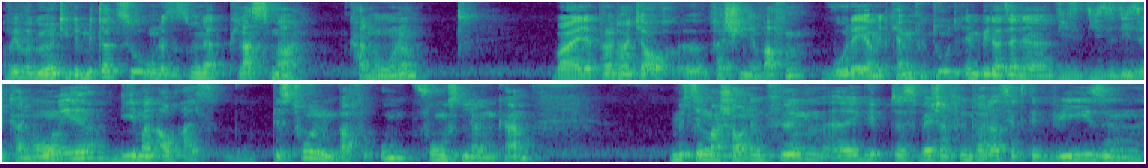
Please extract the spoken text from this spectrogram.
Auf jeden Fall gehört die mit dazu und das ist so eine Plasmakanone. Weil der Predator hat ja auch äh, verschiedene Waffen, wo der ja mit kämpfen tut. Entweder seine, diese, diese, diese Kanone, die man auch als Pistolenwaffe umfunktionieren kann. Müsst ihr mal schauen, im Film äh, gibt es, welcher Film war das jetzt gewesen?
